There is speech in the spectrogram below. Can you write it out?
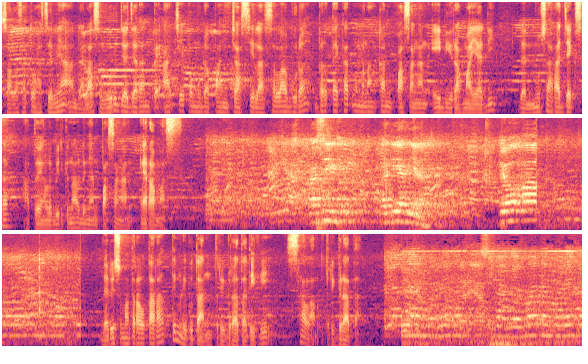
Salah satu hasilnya adalah seluruh jajaran PAC Pemuda Pancasila Selabura bertekad memenangkan pasangan Edi Rahmayadi dan Musa Rajeksa atau yang lebih dikenal dengan pasangan Eramas. Kasih hadiahnya. Doa. Dari Sumatera Utara, Tim Liputan Tribrata TV, Salam Tribrata sebagaimana mereka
